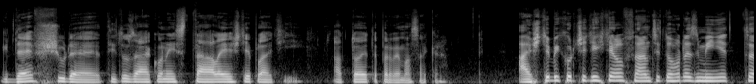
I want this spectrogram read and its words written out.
kde všude tyto zákony stále ještě platí. A to je teprve masakr. A ještě bych určitě chtěl v rámci tohohle zmínit eh,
